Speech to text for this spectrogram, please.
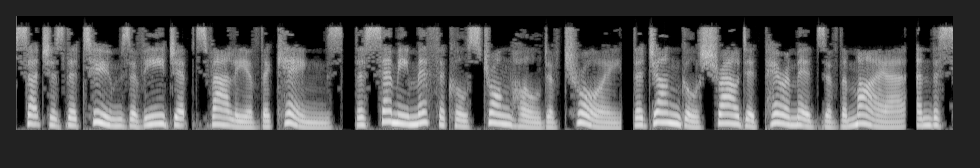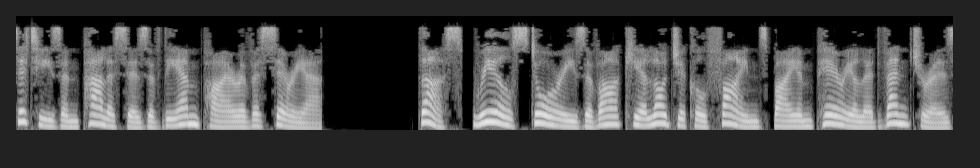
such as the tombs of Egypt's Valley of the Kings, the semi-mythical stronghold of Troy, the jungle-shrouded pyramids of the Maya, and the cities and palaces of the Empire of Assyria. Thus, real stories of archaeological finds by imperial adventurers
